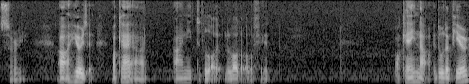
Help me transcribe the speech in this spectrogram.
Sorry. Uh, here is it. Okay uh, I need to load, load all of it. Okay now it would appear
